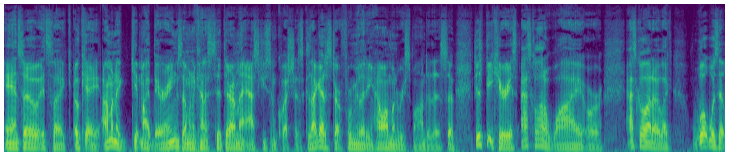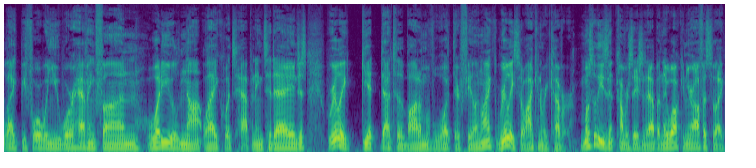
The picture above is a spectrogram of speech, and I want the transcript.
And so it's like, okay, I'm going to get my bearings. I'm going to kind of sit there. I'm going to ask you some questions because I got to start formulating how I'm going to respond to this. So just be curious. Ask a lot of why or ask a lot of like, what was it like before when you were having fun? What do you not like what's happening today? And just really get down to the bottom of what they're feeling like, really, so I can recover. Most of these conversations happen. They walk in your office, they're like,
